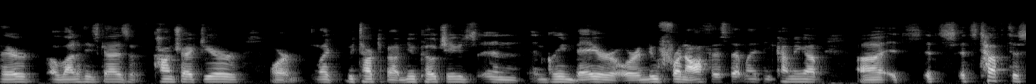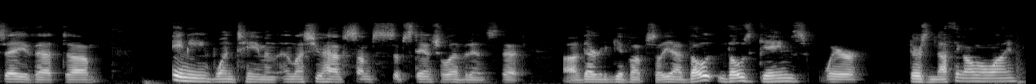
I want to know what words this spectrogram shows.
they're a lot of these guys contract year, or like we talked about, new coaches in, in Green Bay, or, or a new front office that might be coming up uh, it's it's it's tough to say that um, any one team, unless you have some substantial evidence that uh, they're going to give up. So yeah, those those games where there's nothing on the line,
